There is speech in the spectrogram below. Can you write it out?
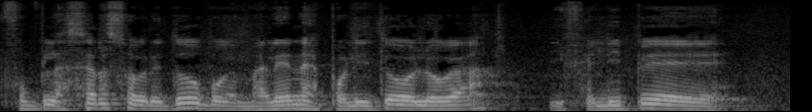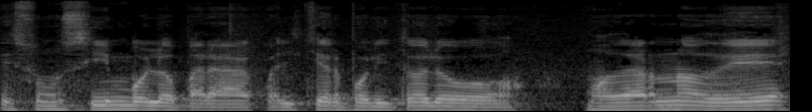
fue un placer sobre todo porque Malena es politóloga y Felipe es un símbolo para cualquier politólogo moderno de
